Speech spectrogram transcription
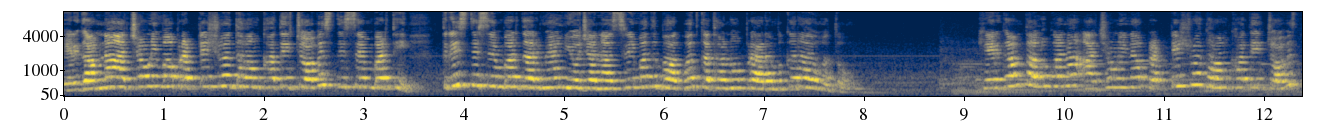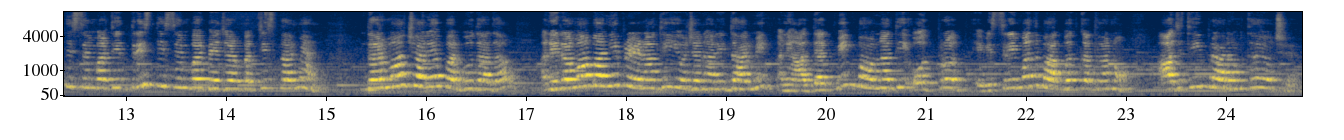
ખેડગામના આચરણીમાં પ્રગટેશ્વર ધામ ખાતે ચોવીસ ડિસેમ્બરથી ત્રીસ ડિસેમ્બર દરમિયાન યોજાનાર શ્રીમદ ભાગવત કથાનો પ્રારંભ કરાયો હતો. ખેરગામ તાલુકાના આછવણીના પ્રગટેશ્વર ધામ ખાતે ચોવીસ ડિસેમ્બરથી ત્રીસ ડિસેમ્બર બે હજાર પચીસ દરમિયાન ધર્માચાર્ય પ્રભુદાદા અને રમાબાની પ્રેરણાથી યોજાનારી ધાર્મિક અને આધ્યાત્મિક ભાવનાથી ઓતપ્રોત એવી શ્રીમદ ભાગવત કથાનો આજથી પ્રારંભ થયો છે.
